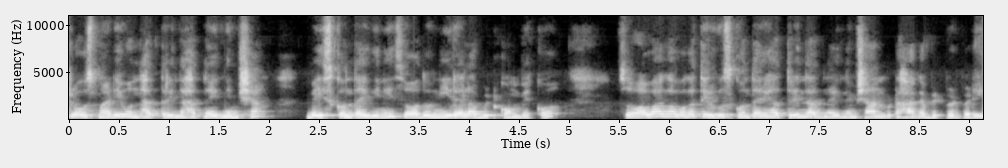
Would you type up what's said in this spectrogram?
ಕ್ಲೋಸ್ ಮಾಡಿ ಒಂದು ಹತ್ತರಿಂದ ಹದಿನೈದು ನಿಮಿಷ ಬೇಯಿಸ್ಕೊತಾ ಇದ್ದೀನಿ. ಸೊ ಅದು ನೀರೆಲ್ಲ ಬಿಟ್ಕೊಬೇಕು. ಸೊ ಅವಾಗ ಅವಾಗ ತಿರುಗಿಸ್ಕೊತಾರೆ. ಹತ್ತರಿಂದ ಹದಿನೈದು ನಿಮಿಷ ಅಂದ್ಬಿಟ್ಟು ಹಾಗೆ ಬಿಟ್ಬಿಡ್ಬೇಡಿ.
